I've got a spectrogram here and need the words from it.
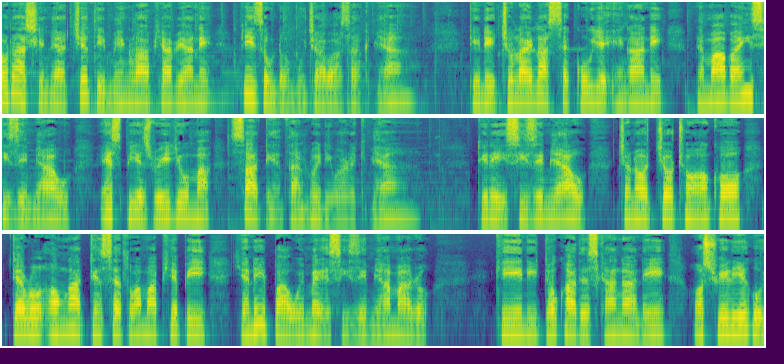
သောရရှိမြကျက်တီမင်္ဂလာဖျားဖျားနဲ့ပြည့်စုံတော်မူကြပါစားခင်ဗျာဒီနေ့ဇူလိုင်လ19ရက်အင်္ဂါနေ့မြန်မာပိုင်းအစီအစဉ်များကို SPS Radio မှစတင်အသံလွှင့်နေပါရခင်ဗျာဒီနေ့အစီအစဉ်များကိုကျွန်တော်ကြော်ထွန်းအောင်ခေါ် Terrell အောင်ကတင်ဆက်သွားမှာဖြစ်ပြီးယနေ့ပါဝင်မဲ့အစီအစဉ်များမှာတော့ KNI ဒုက္ခသည်စခန်းကနေဩစတြေးလျကို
